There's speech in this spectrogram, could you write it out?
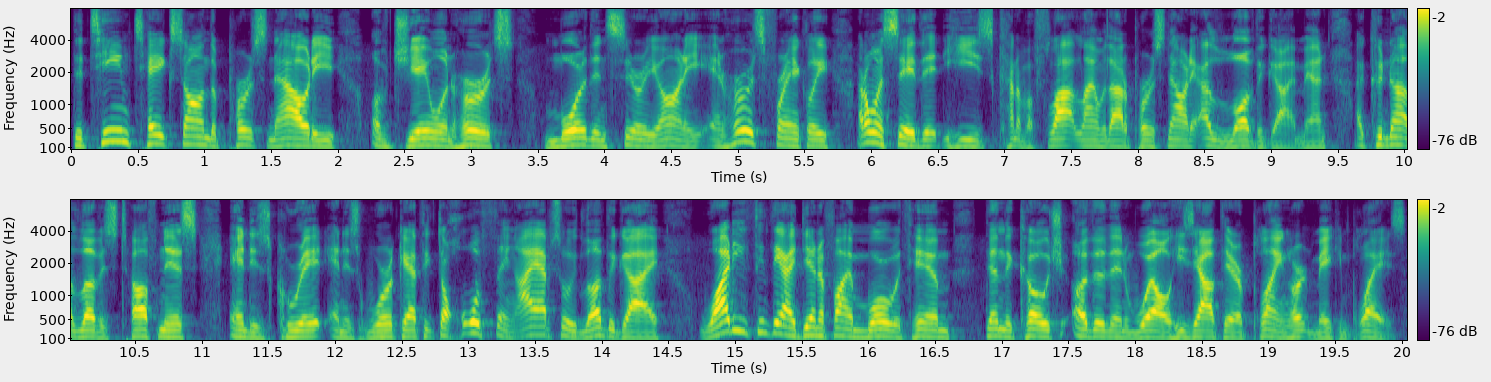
the team takes on the personality of Jalen Hurts more than Sirianni. And Hurts, frankly, I don't want to say that he's kind of a flat line without a personality. I love the guy, man. I could not love his toughness and his grit and his work ethic, the whole thing. I absolutely love the guy. Why do you think they identify more with him than the coach, other than, well, he's out there playing hurt and making plays?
